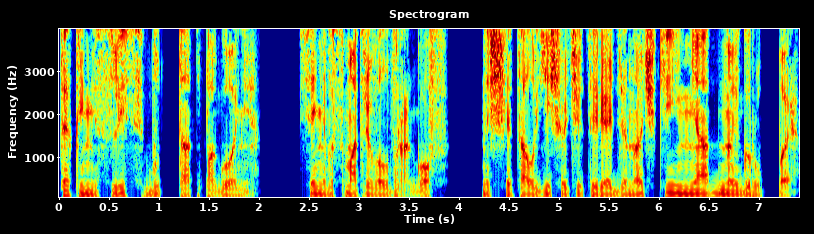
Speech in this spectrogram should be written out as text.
Так и неслись, будто от погони. Сеня высматривал врагов, Насчитал еще четыре одиночки и ни одной группы.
